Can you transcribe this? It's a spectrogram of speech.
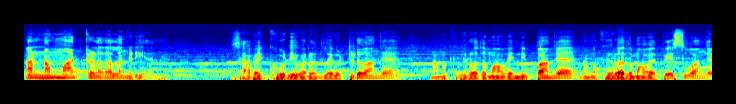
ஆனால் நம்ம ஆட்கள் அதெல்லாம் கிடையாது. சபை கூடி வர்றதில் விட்டுடுவாங்க. நமக்கு விரோதமாகவே நிற்பாங்க. நமக்கு விரோதமாகவே பேசுவாங்க.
